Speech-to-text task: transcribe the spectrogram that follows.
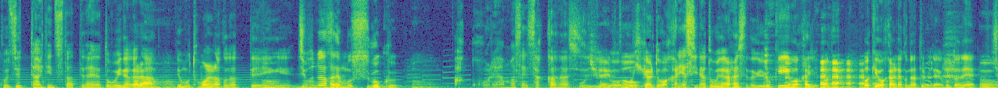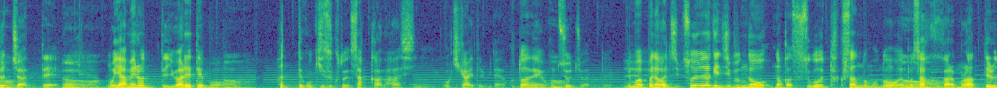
これ絶対相手に伝わってないなと思いながら、うんうん。でも止まらなくなって、うん延々自分の中でもすごく、うんあこれはまさにサッカーの話を置き換えると。分かりやすいなと思いながら話してたんだけど余計分かり わわけ分からなくなってるみたいなことはねうんうん。しょっちゅうあってうんうん。もうやめろって言われても、うんはってこう気づくとサッカーの話に置き換えてるみたいなことはねほんとしょっちゅうあって、うん。でもやっぱりだからじそれだけ自分がおなんかすごいたくさんのものをやっぱサッカーからもらってるっ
